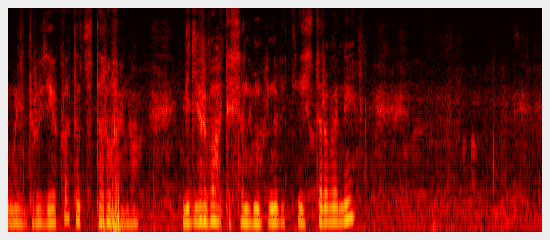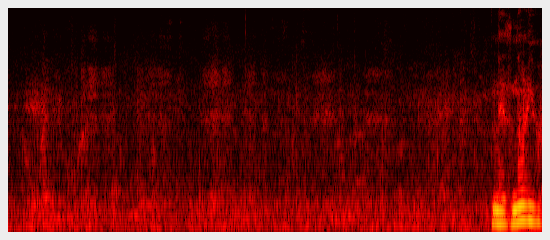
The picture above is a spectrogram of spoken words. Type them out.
Ой, друзі, яка тут старовина. Відірватися не можна від цієї старовини. Не знаю,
